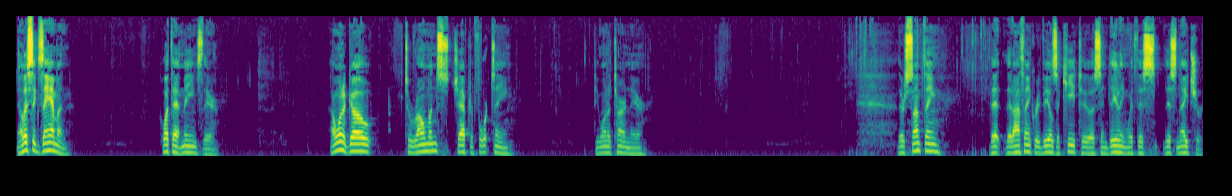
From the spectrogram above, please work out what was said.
Now let's examine what that means there. I want to go to Romans chapter 14. If you want to turn there. There's something that, that I think reveals a key to us in dealing with this, this nature.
